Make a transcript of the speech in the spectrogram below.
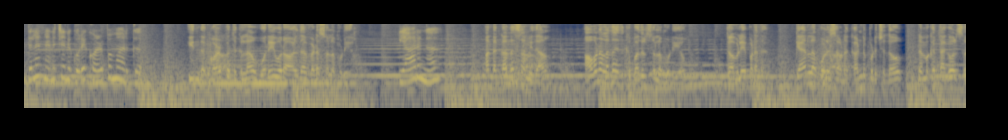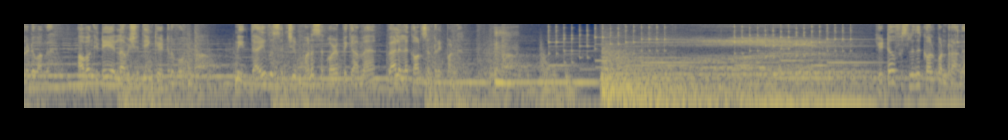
இதெல்லாம் நினைச்சு எனக்கு ஒரே குழப்பமா இருக்கு. இந்த குழப்பத்துக்கெல்லாம் ஒரே ஒரு ஆள் தான் விட சொல்ல முடியும். யாருங்க? அந்த கந்தசாமி தான் அவனால தான் இதுக்கு பதில் சொல்ல முடியும். கவலையே படாத கேரளா போலீஸ் அவனை கண்டுபிடிச்சதும் நமக்கு தகவல் சொல்லிடுவாங்க. அவன்கிட்டயே எல்லா விஷயத்தையும் கேட்டுருவோம். நீ தயவு செஞ்சு மனசை குழப்பிக்காம வேலையில கான்சென்ட்ரேட் பண்ணு. ஹெட் ஆஃபீஸ்ல இருந்து கால் பண்றாங்க.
